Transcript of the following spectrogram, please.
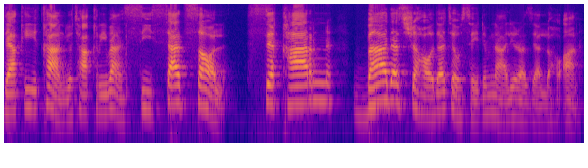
دقیقا یا تقریبا 300 سال سه قرن بعد از شهادت حسین بن علی رضی الله عنه.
